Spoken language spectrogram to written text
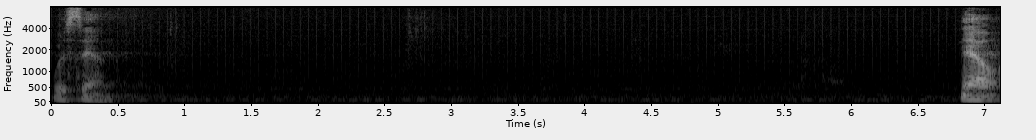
with sin. Now,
